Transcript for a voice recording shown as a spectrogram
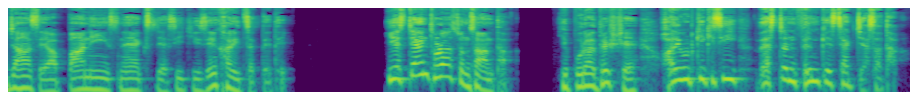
जहाँ से आप पानी स्नैक्स जैसी चीज़ें खरीद सकते थे। यह स्टैंड थोड़ा सुनसान था। यह पूरा दृश्य हॉलीवुड की किसी वेस्टर्न फ़िल्म के सेट जैसा था।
